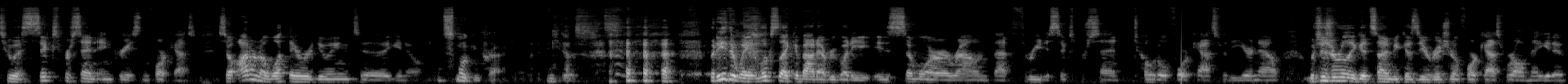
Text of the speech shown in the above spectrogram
to a six percent increase in forecast. So I don't know what they were doing to, you know, It's smoking crack, Anthony. Yes. but either way, it looks like about everybody is somewhere around that three to six percent total forecast for the year now, which is a really good sign because the original forecasts were all negative.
